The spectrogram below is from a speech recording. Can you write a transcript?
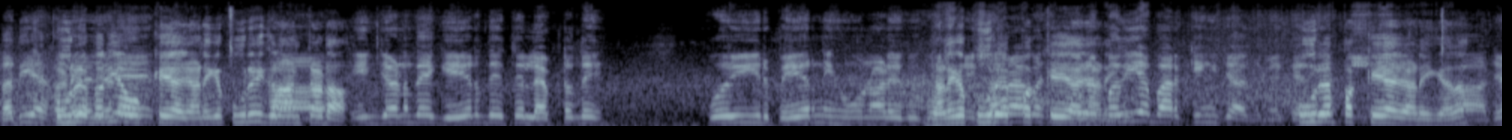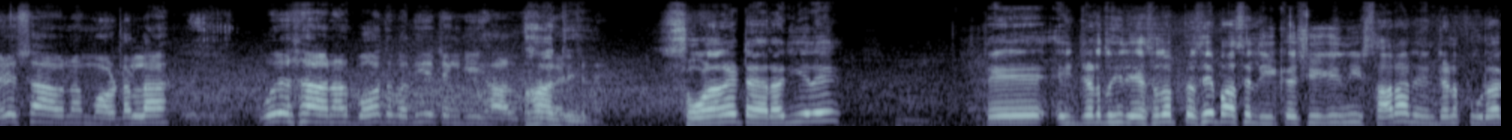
ਵਧੀਆ ਖੜੇ ਪੂਰੇ ਵਧੀਆ ਓਕੇ ਆ ਜਾਣੀ ਕਿ ਪੂਰੇ ਗਰੰਟਡ ਆ। ਇੰਜਨ ਦੇ ਗੇਅਰ ਦੇ ਤੇ ਲੈਫਟ ਦੇ। ਕੋਈ ਰਿਪੇਅਰ ਨਹੀਂ ਹੋਣ ਵਾਲੇ ਕੋਈ ਜਾਣੀ ਕਿ ਪੂਰੇ ਪੱਕੇ ਆ ਪੂਰੇ ਜਾਣੀ ਵਧੀਆ ਵਰਕਿੰਗ ਚ ਆ ਜਿਵੇਂ ਪੂਰੇ ਪੱਕੇ ਆ ਜਾਣੀ ਕਿ ਨਾ ਹਾਂ ਜਿਹੜੇ ਹਿਸਾਬ ਨਾਲ ਮਾਡਲ ਆ ਉਹਦੇ ਹਿਸਾਬ ਨਾਲ ਬਹੁਤ ਵਧੀਆ ਚੰਗੀ ਹਾਲਤ ਵਿੱਚ ਨੇ। 16 ਦੇ ਟਾਇਰ ਆ ਜੀ ਇਹਦੇ। ਤੇ ਇੰਜਨ ਤੁਸੀਂ ਦੇਖ ਸਕਦੇ ਹੋ ਕਿਸੇ ਪਾਸੇ ਲੀਕ ਸੀਗੀ ਨਹੀਂ ਸਾਰਾ ਇੰਜਨ ਪੂਰਾ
